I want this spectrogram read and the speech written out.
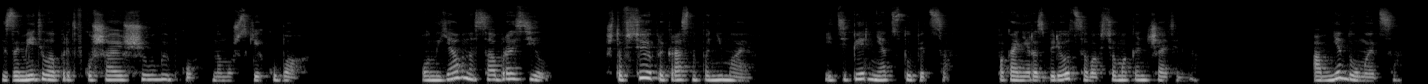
и заметила предвкушающую улыбку на мужских губах. Он явно сообразил, что все я прекрасно понимаю, и теперь не отступится, пока не разберется во всем окончательно. «А мне думается,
